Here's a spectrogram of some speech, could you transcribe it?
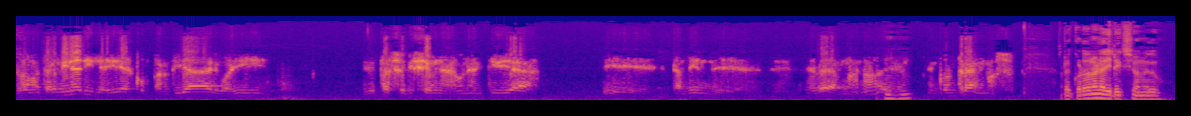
Lo vamos a terminar y la idea es compartir algo ahí, de paso que sea una, una actividad eh, también de, de, vernos, ¿no? de encontrarnos. Recordanos la dirección, Edu.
